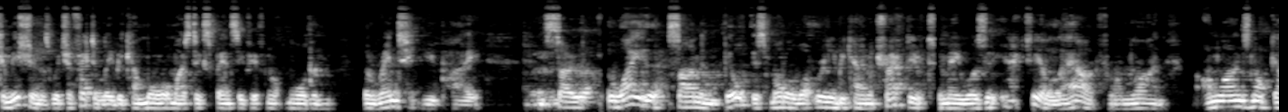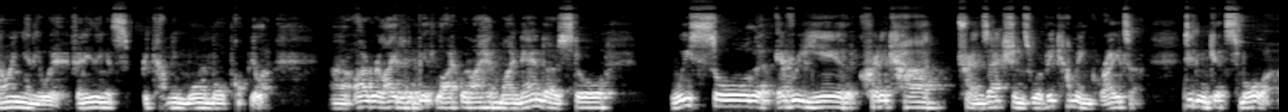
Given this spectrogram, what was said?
commissions, which effectively become more almost expensive, if not more than the rent you pay. So the way that Simon built this model, what really became attractive to me was that it actually allowed for online. Online's not going anywhere. If anything, it's becoming more and more popular. Uh, I related a bit like when I had my Nando's store. We saw that every year that credit card transactions were becoming greater, didn't get smaller.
